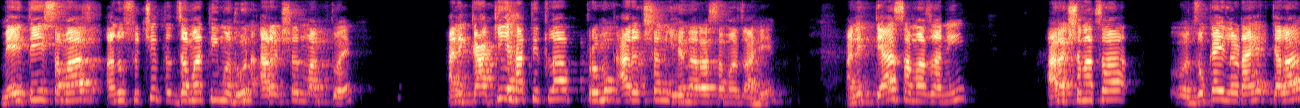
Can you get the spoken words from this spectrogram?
मेतेई समाज अनुसूचित जमातीमधून आरक्षण मागतोय. आणि काकी हा तिथला प्रमुख आरक्षण घेणारा समाज आहे. आणि त्या समाजाने आरक्षणाचा जो काही लढा आहे त्याला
